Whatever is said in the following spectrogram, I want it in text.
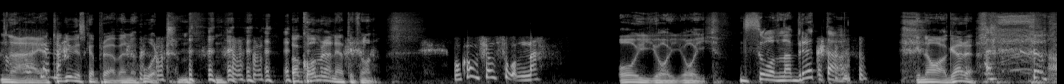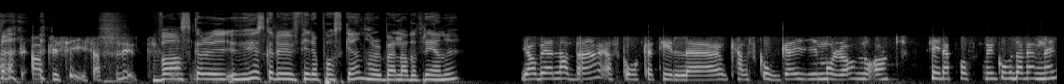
Nej, jag tycker vi ska pröva henne hårt. Var kommer Anette ifrån? Hon kom från Solna. Oj, oj, oj. Solna-Brutta. Gnagare. Ja, precis. Absolut. Vad ska du, hur ska du fira påsken? Har du börjat ladda för det nu? Jag börjar ladda. Jag ska åka till eh, Karlskoga imorgon och fira påsk med goda vänner.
